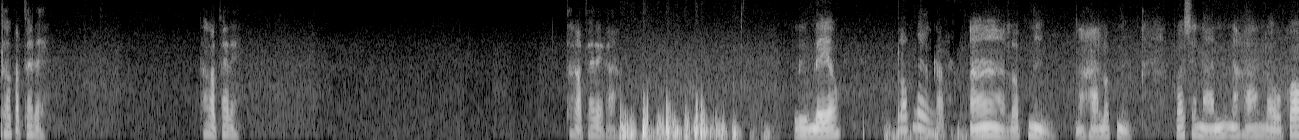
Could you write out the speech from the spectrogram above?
เท่ากับเท่าไหร่ เท่ากับเท่าไหร่ เท่ากับเท่าไหร่คะ ลืมแล้ว ลบหนึ่งกับอ่า ลบหนึ่งนะคะ ลบหนึ่งเพ ราะฉะนั้นนะคะเราก็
